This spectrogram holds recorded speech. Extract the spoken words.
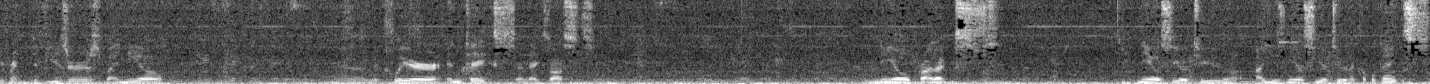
Different diffusers by Neo. And the clear intakes and exhausts. Neo products. Neo CO2. I use Neo CO2 in a couple tanks.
